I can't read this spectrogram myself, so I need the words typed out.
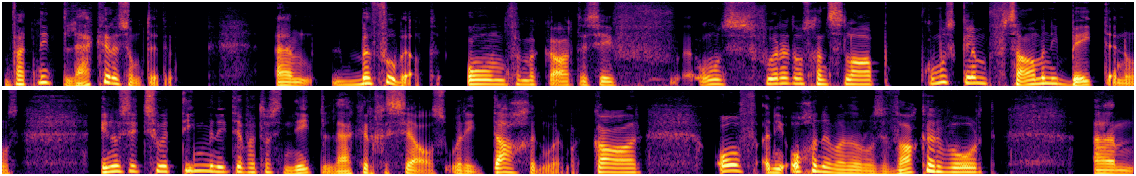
wat net lekker is om te doen. Ehm um, byvoorbeeld om vir mekaar te sê ons voordat ons gaan slaap, kom ons klim saam in die bed in ons en ons het so 10 minute wat ons net lekker gesels oor die dag en oor mekaar of in die oggende wanneer ons wakker word. Ehm um,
